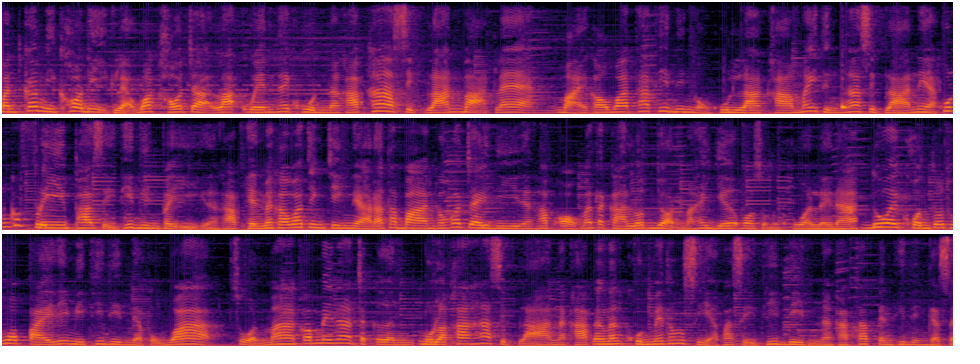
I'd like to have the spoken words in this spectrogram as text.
มันก็มีข้อดีอีกแหละว่าเขาจะละเว้นให้คุณนะครับ 50 ล้านบาทแรก หมายความว่าถ้าที่ดินของคุณราคาไม่ถึง 50 ล้านเนี่ยคุณก็ฟรีภาษีที่ดินไปอีกนะครับ เห็นไหมครับว่าจริงๆเนี่ยรัฐบาลเขาก็ใจดีนะครับออกมาตรการลดหย่อนมาให้เยอะพอสมควรเลยนะ ด้วยคนทั่วๆไปที่มีที่ดินเนี่ยผมว่าส่วนมากก็ไม่น่าจะเกินมูลค่า 50 ล้านนะครับดังนั้นคุณไม่ต้องเสียภาษีที่ดินนะครับถ้าเป็นที่ดินเกษ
